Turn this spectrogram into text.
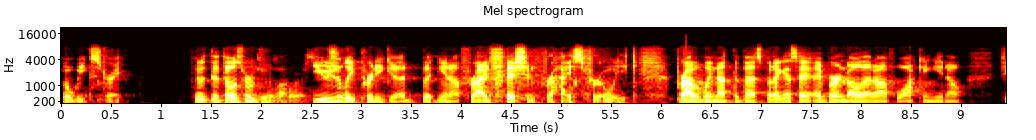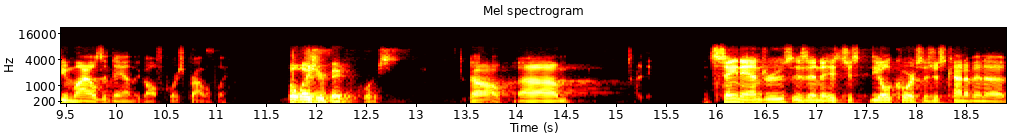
a week straight those were usually pretty good, but you know, fried fish and fries for a week, probably not the best. But I guess I, I burned all that off walking, you know, a few miles a day on the golf course, probably. What was your favorite course? Oh, um, St. Andrews is in. It's just the old course is just kind of in a.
